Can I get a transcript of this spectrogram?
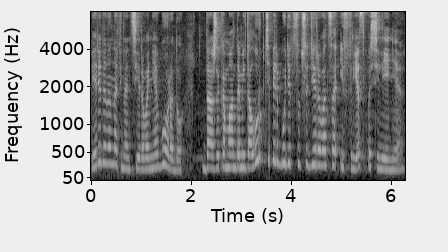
передано на финансирование городу. Даже команда «Металлург» теперь будет субсидироваться из средств поселения.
